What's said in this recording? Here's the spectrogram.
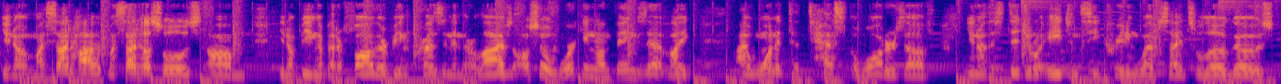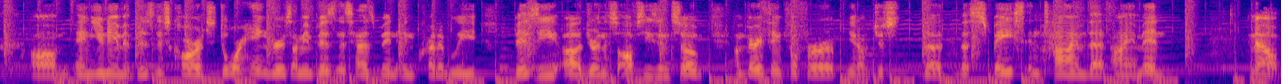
you know, my side hu- my side hustles. Um, you know, being a better father, being present in their lives. Also, working on things that like I wanted to test the waters of, you know, this digital agency, creating websites, logos, um, and you name it, business cards, door hangers. I mean, business has been incredibly busy uh, during this off season, so I'm very thankful for you know just the the space and time that I am in. Now,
